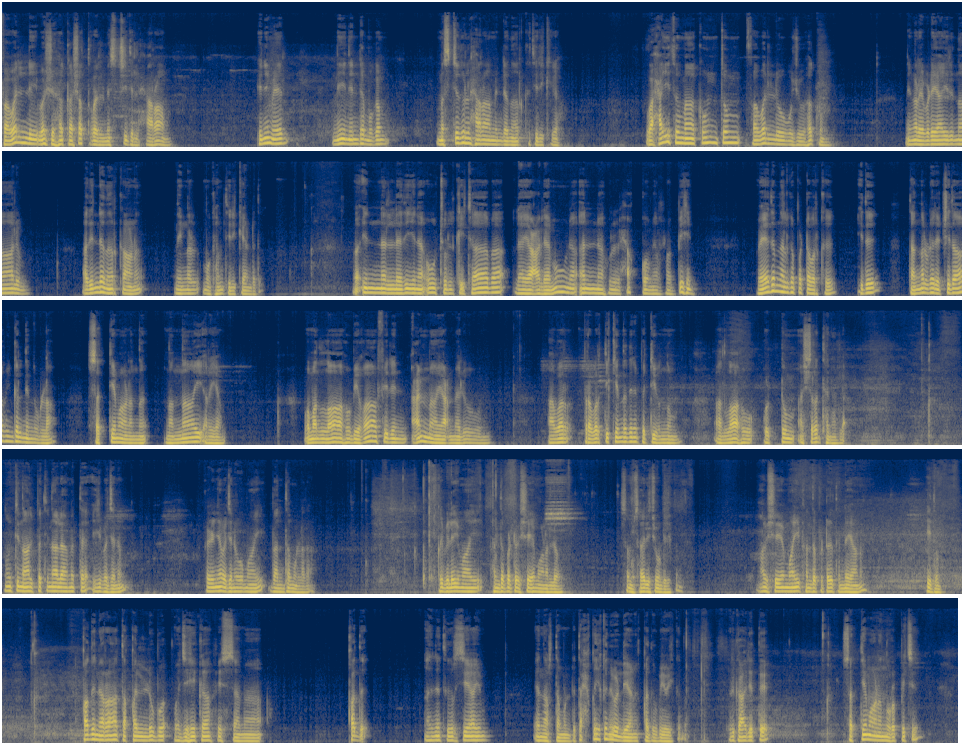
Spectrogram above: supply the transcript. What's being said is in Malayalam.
ഫവല്ലി വഷ്ഹക ഷത്രൽ മസ്ജിദിൽ ഹറാം. ഇനിമേൽ നീ നിന്റെ മുഖം മസ്ജിദുൽ ഹറാമിന്റെ നേർക്ക് തിരിക്കുക. വഹൈതുമാ ഫവല്ലു വുജൂഹക്കും നിങ്ങൾ എവിടെയായിരുന്നാലും അതിന്റെ നേർക്കാണ് നിങ്ങൾ മുഖം തിരിക്കേണ്ടത്. وإن الذين أوتوا الكتاب ليعلمون أنه الحق من ربهم വേദം നൽകപ്പെട്ടവർക്ക് ഇത് തങ്ങളുടെ രക്ഷിതാവിങ്കൽ നിന്നുള്ള സത്യമാണെന്ന് നന്നായി അറിയാം ഒമല്ലാഹു ബിഗാഫിലിൻ അമ്മ യഅമലൂൻ അവർ പ്രവർത്തിക്കുന്നതിനെ പറ്റിയൊന്നും അള്ളാഹു ഒട്ടും അശ്രദ്ധനല്ല നൂറ്റി നാൽപ്പത്തിനാലാമത്തെ ഈ വചനം കഴിഞ്ഞ വചനവുമായി ബന്ധമുള്ളതാണ് കിബിലയുമായി ബന്ധപ്പെട്ട വിഷയമാണല്ലോ സംസാരിച്ചുകൊണ്ടിരിക്കുന്നത് ആ വിഷയവുമായി ബന്ധപ്പെട്ടത് തന്നെയാണ് ഇതും قد نرى تقلب وجهك في السماء قد അതിന് തീർച്ചയായും എന്നർത്ഥമുണ്ട്. തഹ്ക്കീഖിന് വേണ്ടിയാണ് കത് ഉപയോഗിക്കുന്നത്. ഒരു കാര്യത്തെ സത്യമാണെന്ന് ഉറപ്പിച്ച്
